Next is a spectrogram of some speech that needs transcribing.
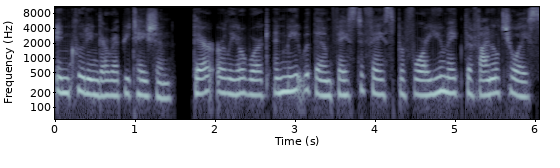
including their reputation, their earlier work, and meet with them face to face before you make the final choice.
